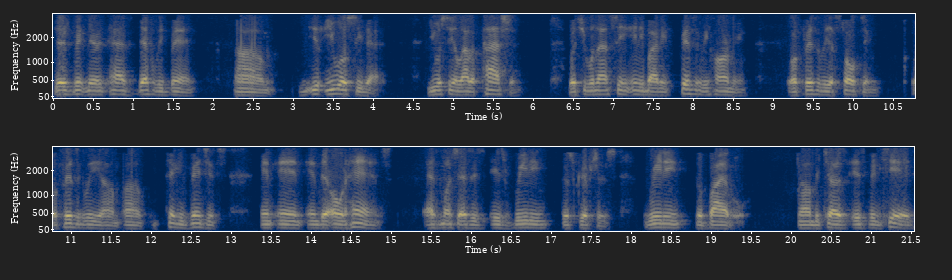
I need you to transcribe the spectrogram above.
there's been there has definitely been. Um, you, you will see that. You will see a lot of passion, but you will not see anybody physically harming or physically assaulting or physically um, uh, taking vengeance in, in, in their own hands as much as is, is reading the scriptures, reading the Bible, um, because it's been hid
